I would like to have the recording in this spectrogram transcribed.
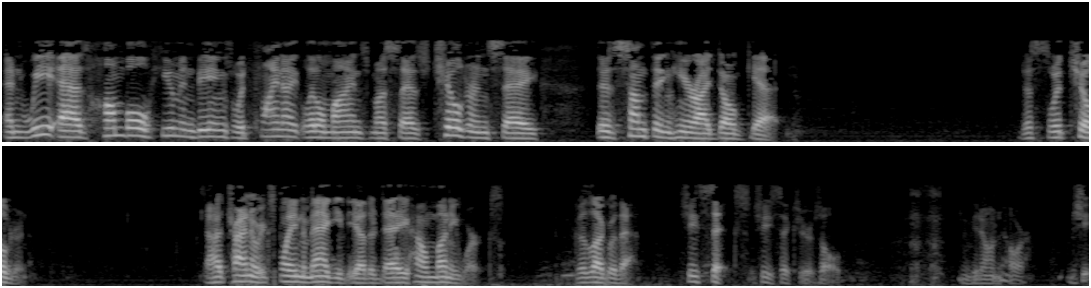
And we as humble human beings with finite little minds must as children say, there's something here I don't get. Just with children. I was trying to explain to Maggie the other day how money works. Good luck with that. She's six. She's six years old if you don't know her. She,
